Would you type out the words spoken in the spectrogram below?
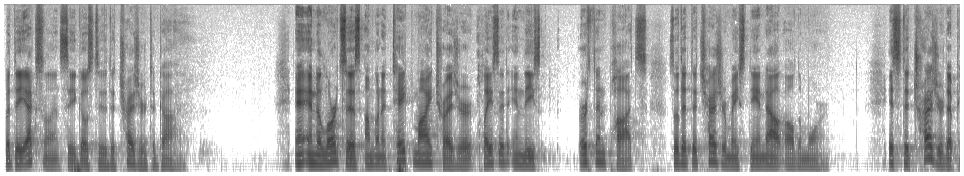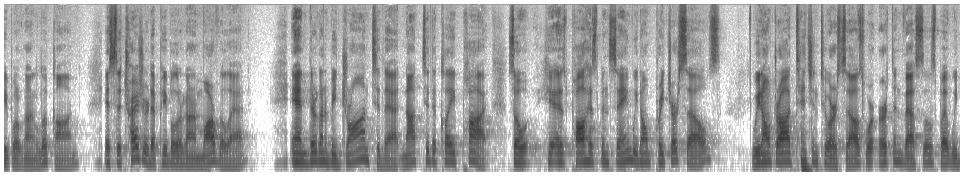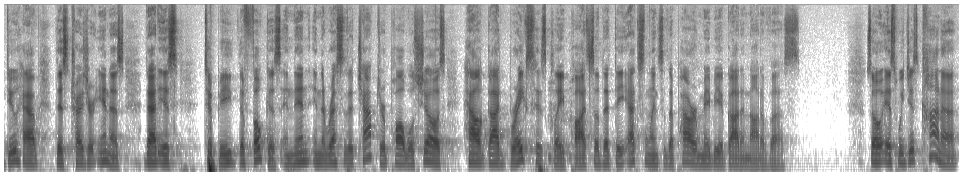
but the excellency goes to the treasure, to God. And, and the Lord says, I'm going to take my treasure, place it in these earthen pots, so that the treasure may stand out all the more. It's the treasure that people are going to look on. It's the treasure that people are going to marvel at. And they're going to be drawn to that, not to the clay pot. So, as Paul has been saying, we don't preach ourselves. We don't draw attention to ourselves. We're earthen vessels, but we do have this treasure in us that is to be the focus. And then in the rest of the chapter, Paul will show us how God breaks his clay pot so that the excellence of the power may be of God and not of us. So, as we just kind of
